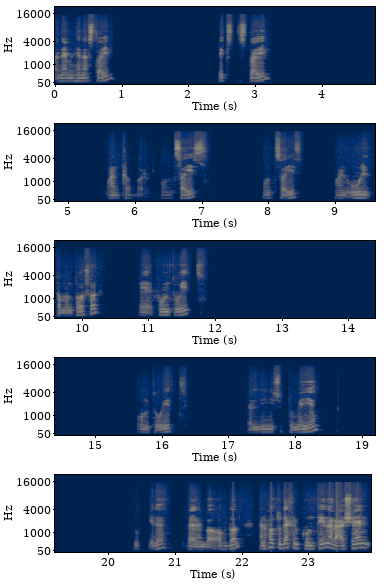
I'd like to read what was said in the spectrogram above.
هنعمل هنا style text style وهنكبر ال font size font size وهنقول 18 font weight font weight خليه 600 شوف كده فعلا بقى افضل هنحطه داخل container عشان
